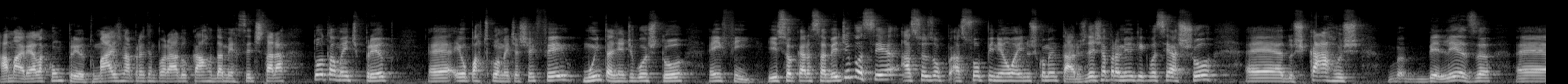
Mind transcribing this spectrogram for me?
amarela com preto, mas na pré-temporada o carro da Mercedes estará totalmente preto. É, eu particularmente achei feio, muita gente gostou, enfim. Isso eu quero saber de você, a sua, a sua opinião aí nos comentários. Deixa para mim o que você achou é, dos carros beleza, é,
